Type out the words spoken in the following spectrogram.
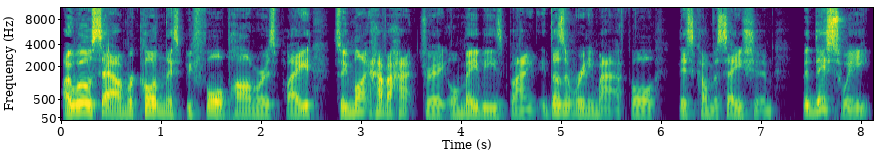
I will say I'm recording this before Palmer has played, so he might have a hat trick or maybe he's blank. It doesn't really matter for this conversation. But this week,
